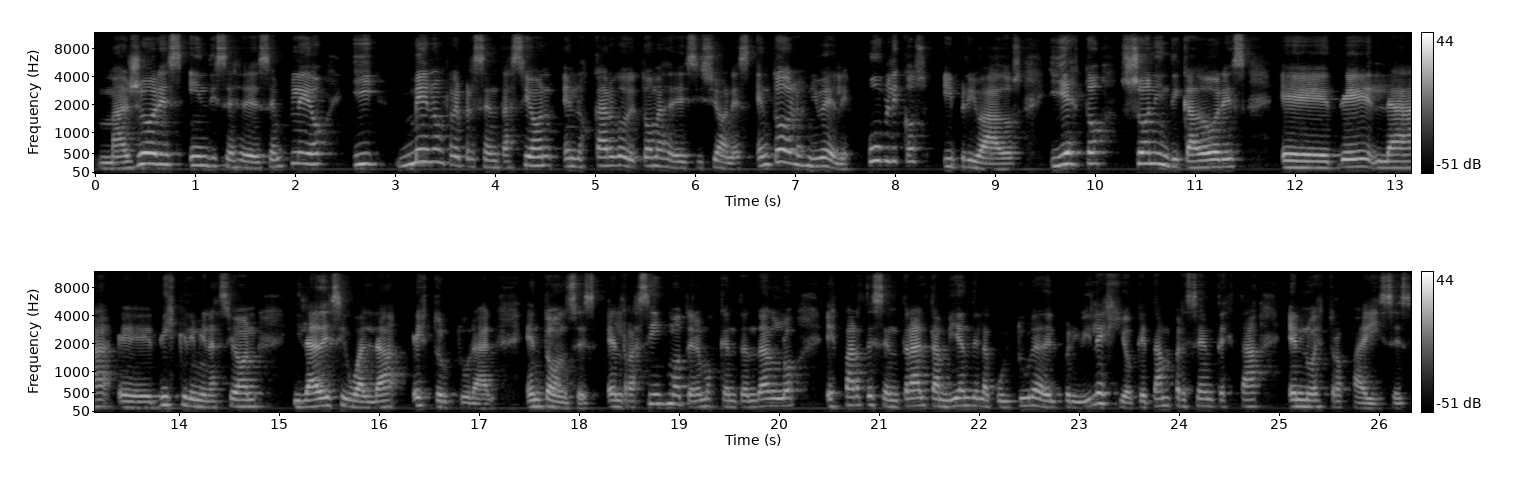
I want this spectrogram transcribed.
mayores índices de desempleo y menos representación en los cargos de tomas de decisiones en todos los niveles, públicos y privados. Y esto son indicadores eh, de la eh, discriminación y la desigualdad estructural. Entonces, el racismo, tenemos que entenderlo, es parte central también de la cultura del privilegio que tan presente está en nuestros países.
